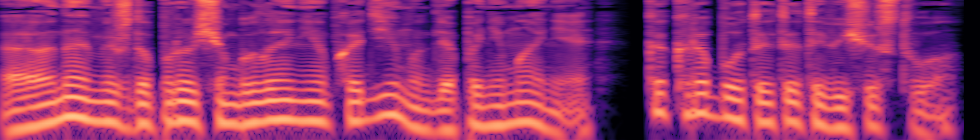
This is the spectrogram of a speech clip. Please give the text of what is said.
А она, между прочим, была необходима для понимания, как работает это вещество.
